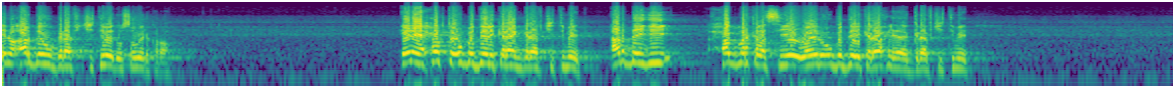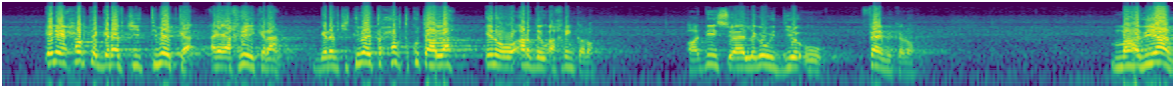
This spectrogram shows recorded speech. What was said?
inuu ardaygu garaafjitimeed uu sawiri karo. Inay xogta u bedeli karaan garaafjitimeed ardaygii xog marka la siiyey waa inuu u bedeli kara wax la yihahdo garaafjitimeed inay xogta garaafjitimeedka ay akhriyi karaan. Garaafjitimeedka xogta ku taalla inuu ardaygu akhrin karo. Oo haddii su'aal laga weydiiyo uu fahmi karo. Mahadiyaan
